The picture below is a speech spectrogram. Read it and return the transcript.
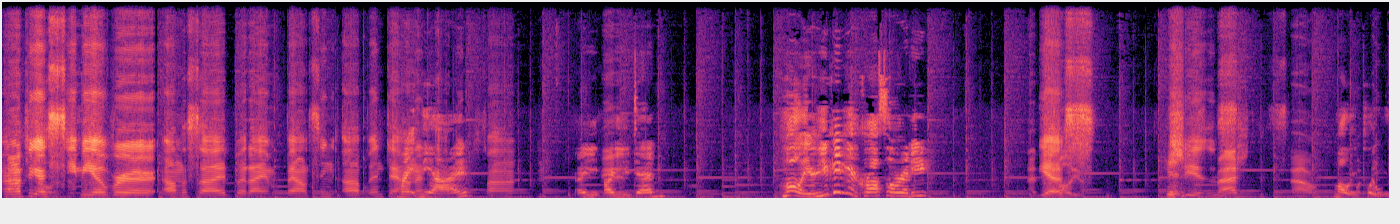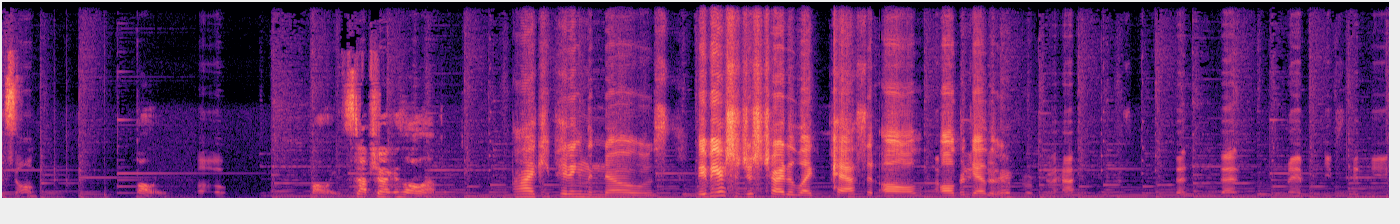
I don't know if you guys see me over on the side, but I am bouncing up and down. Right in the eye? Fun. Are you are you dead? Molly, are you getting across already? Yes, Hit? she is. Smash this now. Molly, What? Don't please. Jump. Molly. Uh-oh. Molly, stop showing us all up. Ah, I keep hitting the nose. Maybe I should just try to like pass it all I'm all pretty sure that's what I'm gonna have to do. That that ramp keeps hitting me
